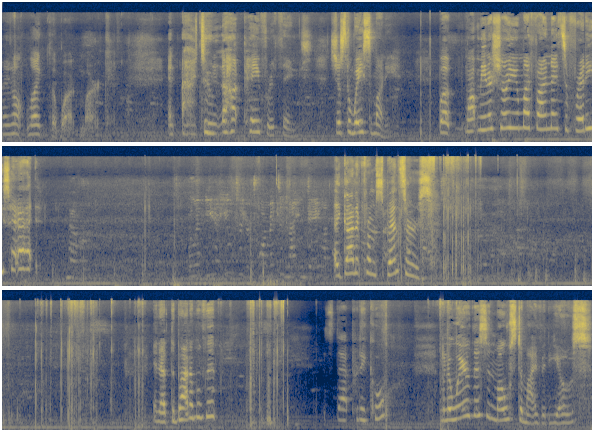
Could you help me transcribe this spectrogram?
I don't like the watermark. And I do not pay for things. It's just a waste of money. But want me to show you my Five Nights at Freddy's hat? Never. Will it eat at you till you're tormented night and day like I got it from Spencer's. And at the bottom of it, is that pretty cool? I'm gonna wear this in most of my videos.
